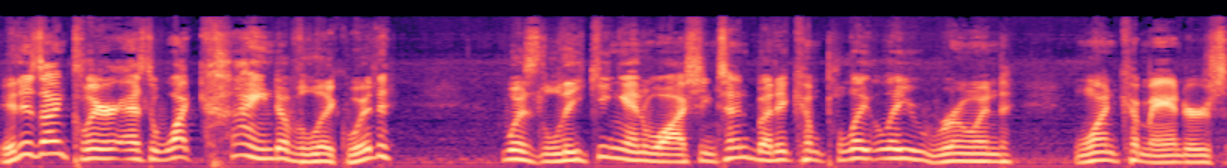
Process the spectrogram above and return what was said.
It is unclear as to what kind of liquid was leaking in Washington, but it completely ruined one Commanders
